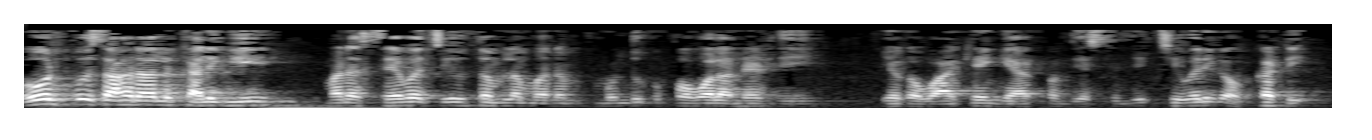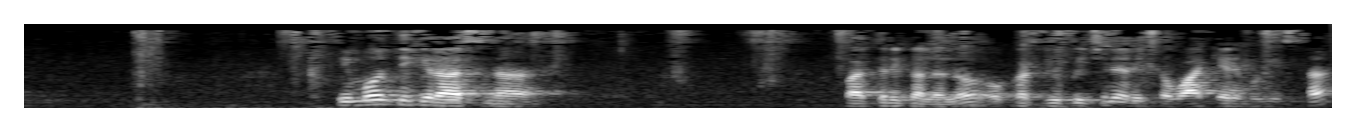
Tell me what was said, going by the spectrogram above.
ఓర్పు సహనాలు కలిగి మన సేవ జీవితంలో మనం ముందుకు పోవాలనేది ఈ యొక్క వాక్యం జ్ఞాపకం చేస్తుంది. చివరిగా ఒక్కటి. తిమోతికి రాసిన పత్రికలలో ఒకటి చూపించి నేను ఇక వాక్యాన్ని ముగిస్తా.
